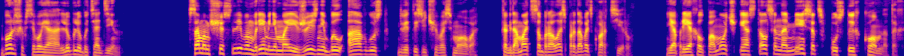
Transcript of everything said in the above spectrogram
Больше всего я люблю быть один. Самым счастливым временем моей жизни был август 2008 когда мать собралась продавать квартиру. Я приехал помочь и остался на месяц в пустых комнатах.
